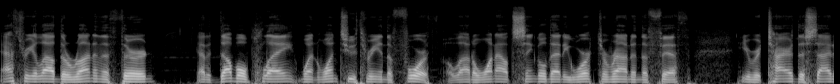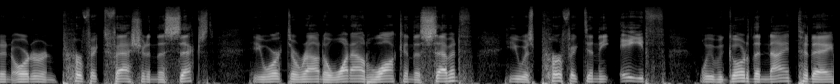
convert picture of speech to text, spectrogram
After he allowed the run in the third, got a double play, went 1 2 3 in the fourth, allowed a one out single that he worked around in the fifth. He retired the side in order in perfect fashion in the sixth. He worked around a one out walk in the seventh. He was perfect in the eighth. We would go to the ninth today.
